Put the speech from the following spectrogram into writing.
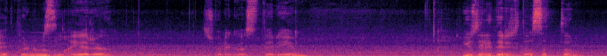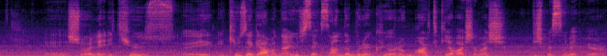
Evet, fırınımızın ayarı şöyle göstereyim. 150 derecede ısıttım. Ee, şöyle 200 e, 200'e gelmeden 180'de bırakıyorum. Artık yavaş yavaş pişmesini bekliyorum.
